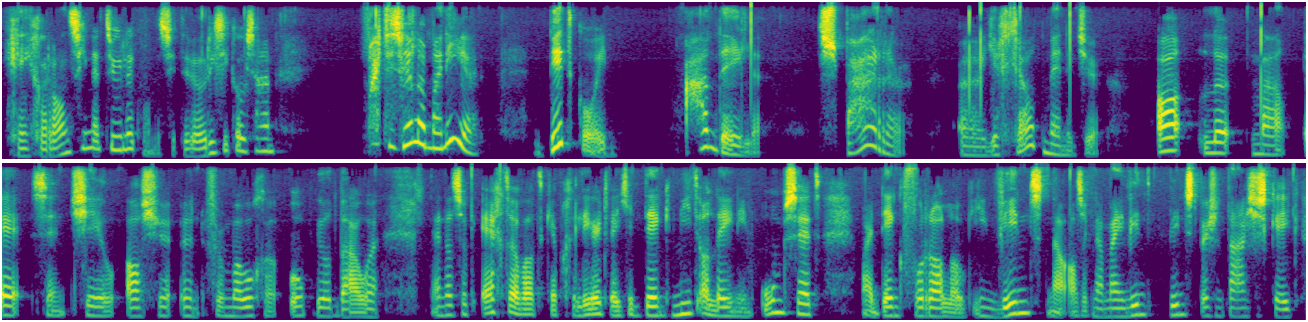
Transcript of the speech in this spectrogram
Geen garantie natuurlijk, want er zitten wel risico's aan. Maar het is wel een manier. Bitcoin, aandelen, sparen, je geld managen allemaal essentieel als je een vermogen op wilt bouwen. En dat is ook echt wel wat ik heb geleerd. Weet je, denk niet alleen in omzet, maar denk vooral ook in winst. Nou, als ik naar mijn winstpercentages keek,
